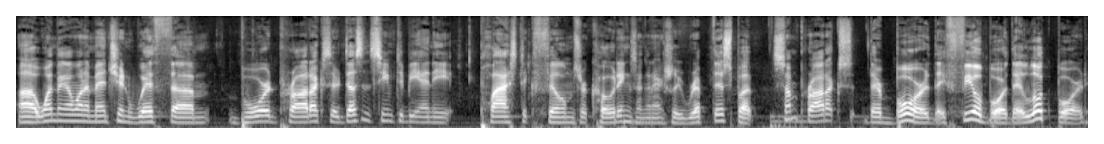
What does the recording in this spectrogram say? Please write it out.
uh, one thing I want to mention with um, board products, there doesn't seem to be any plastic films or coatings. I'm going to actually rip this, but some products, they're board, they feel board, they look board,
